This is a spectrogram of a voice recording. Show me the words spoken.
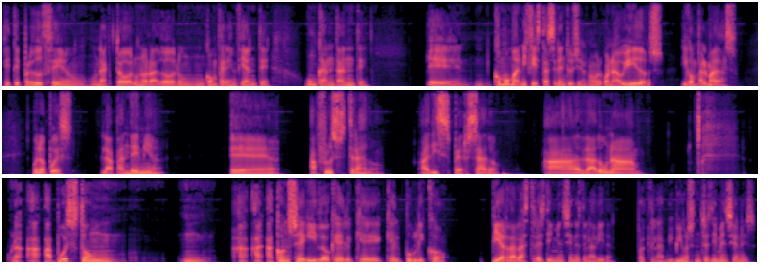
que te produce un, actor, un orador, un conferenciante, un cantante, eh, ¿cómo manifiestas el entusiasmo? Con aullidos y con palmadas. Bueno, pues la pandemia eh, ha frustrado, ha dispersado, ha dado una... ha, puesto un... ha, conseguido que, que, que el público pierda las tres dimensiones de la vida, porque la vivimos en tres dimensiones,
